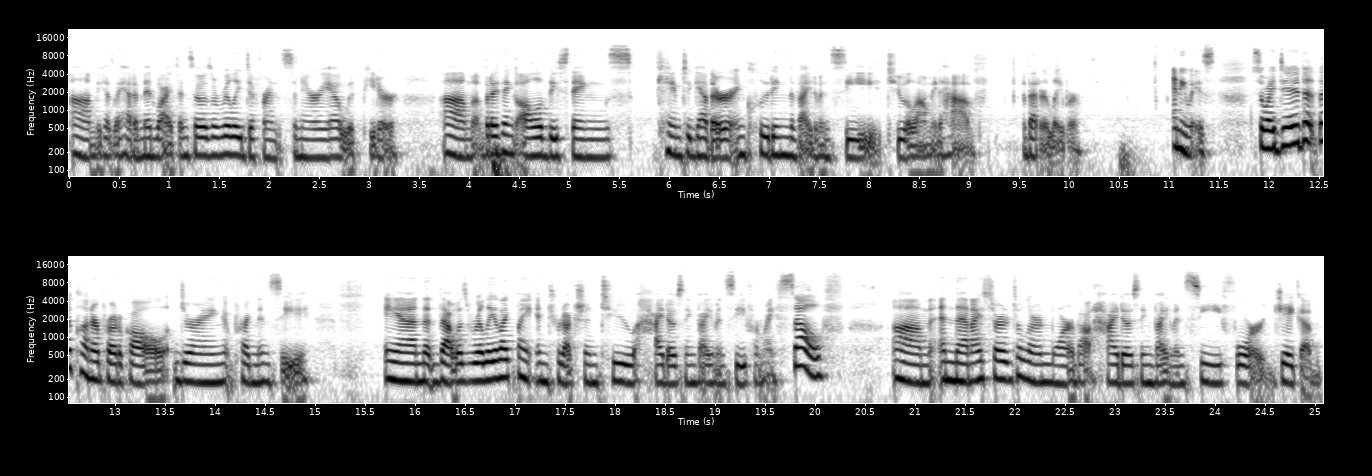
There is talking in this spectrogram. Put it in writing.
um, because I had a midwife. And so it was a really different scenario with Peter. Um, but I think all of these things came together, including the vitamin C, to allow me to have a better labor. Anyways, so I did the Klenner protocol during pregnancy. And that was really like my introduction to high dosing vitamin C for myself um, and then I started to learn more about high dosing vitamin C for Jacob.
